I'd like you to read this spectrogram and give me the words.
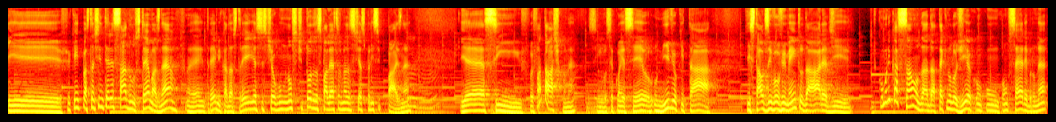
E fiquei bastante interessado nos temas, né? É, entrei, me cadastrei e assisti algum, não assisti todas as palestras, mas assisti as principais, né? Uhum. E é assim, foi fantástico, né? Assim, você conhecer o nível que está que está o desenvolvimento da área de, de comunicação, da, da tecnologia com, com, com, o cérebro, né?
